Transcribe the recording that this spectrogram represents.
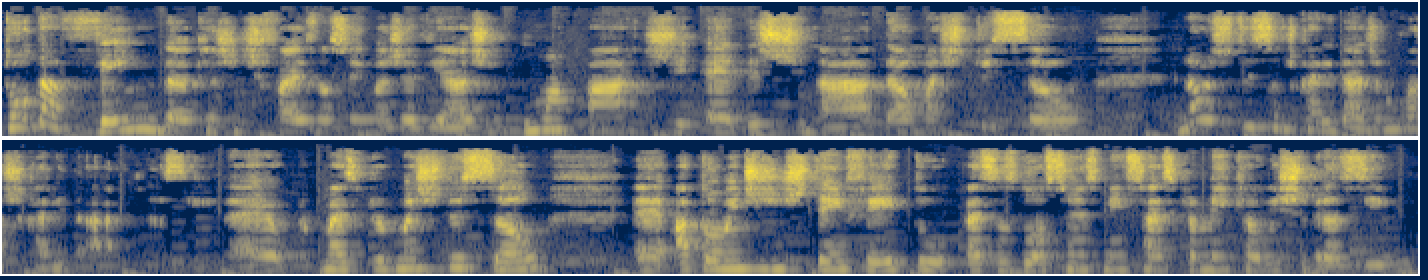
toda venda que a gente faz na sua imagem viagem, uma parte é destinada a uma instituição, não instituição de caridade, eu não gosto de caridade, assim, né? Mas para uma instituição, é, atualmente a gente tem feito essas doações mensais para Make a Wish Brasil,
